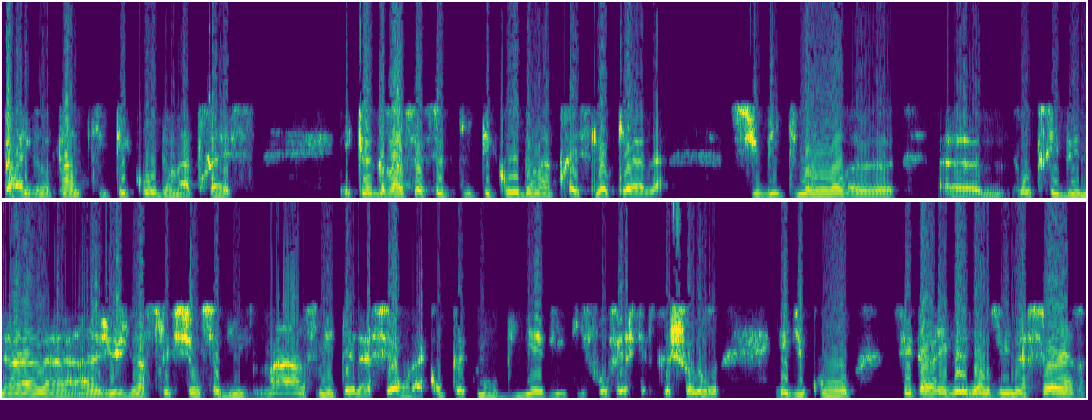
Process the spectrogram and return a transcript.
par exemple, un petit écho dans la presse, et que grâce à ce petit écho dans la presse locale, subitement euh, euh, au tribunal, un, juge d'instruction se dise mince, mais telle affaire, on l'a complètement oublié, vite, il faut faire quelque chose. Et du coup, c'est arrivé dans une affaire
